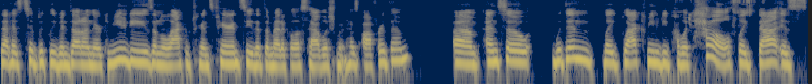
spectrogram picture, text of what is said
that has typically been done on their communities and the lack of transparency that the medical establishment has offered them. Um, and so within like black community public health like that is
